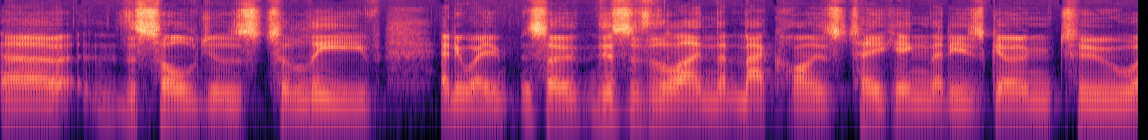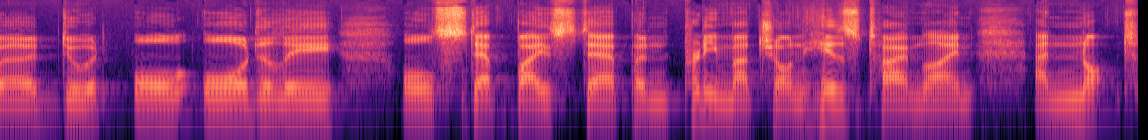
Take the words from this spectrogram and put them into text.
Uh, the soldiers to leave. Anyway, so this is the line that Macron is taking that he's going to uh, do it all orderly, all step by step, and pretty much on his timeline, and not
